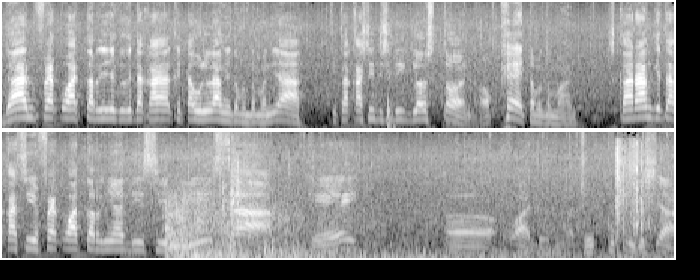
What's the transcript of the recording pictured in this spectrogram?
Dan fake waternya juga kita kita ulang ya teman-teman ya. Kita kasih di sini glowstone. Oke, teman-teman. Sekarang kita kasih fake waternya di sini, sap. Oke. Uh, waduh, nggak cukup nih guys ya.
